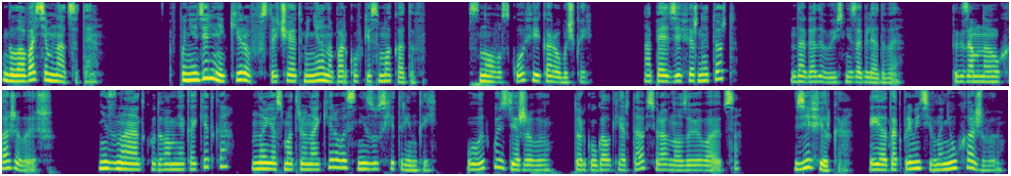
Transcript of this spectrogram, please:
Глава 17. В понедельник Киров встречает меня на парковке самокатов. Снова с кофе и коробочкой. Опять зефирный торт? Догадываюсь, не заглядывая. Так за мной ухаживаешь? Не знаю, откуда во мне кокетка, но я смотрю на Кирова снизу с хитринкой. Улыбку сдерживаю, только уголки рта все равно завиваются. Зефирка, я так примитивно не ухаживаю.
